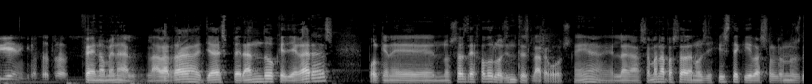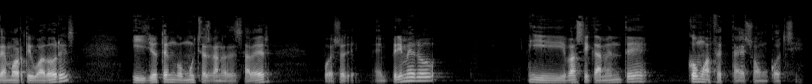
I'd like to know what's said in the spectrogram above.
bien, ¿y vosotros? Fenomenal. La verdad, ya esperando que llegaras, porque nos has dejado los dientes largos. ¿eh? La semana pasada nos dijiste que ibas a hablarnos de amortiguadores y yo tengo muchas ganas de saber, pues oye, en primero y básicamente, ¿cómo afecta eso a un coche?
